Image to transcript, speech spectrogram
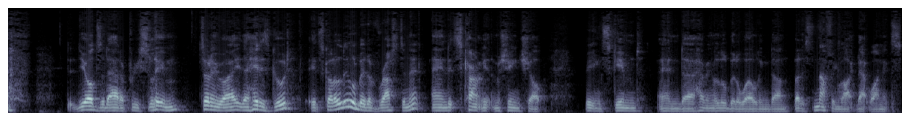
the odds of that are pretty slim. So anyway, the head is good. It's got a little bit of rust in it, and it's currently at the machine shop being skimmed and uh, having a little bit of welding done. But it's nothing like that one. It's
